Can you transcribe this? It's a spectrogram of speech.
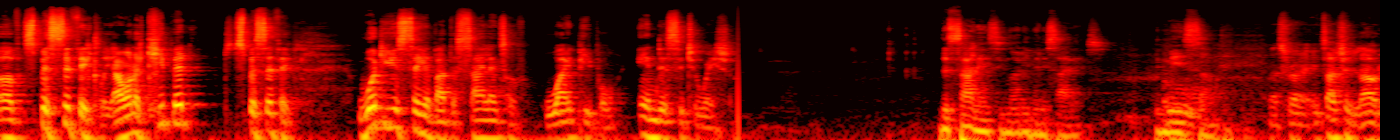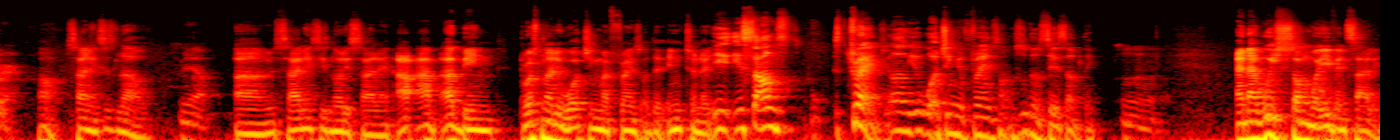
of specifically? I want to keep it specific. What do you say about the silence of white people in this situation? the silence is not even a silence it means Ooh. something That's right. It's actually louder. oh silence is loud Yeah. um, silence is not a silent. I, I've, I've been personally watching my friends on the internet, it, it sounds strange. Oh, you're watching your friends. Who's gonna say something? Mm. And I wish some were even silent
